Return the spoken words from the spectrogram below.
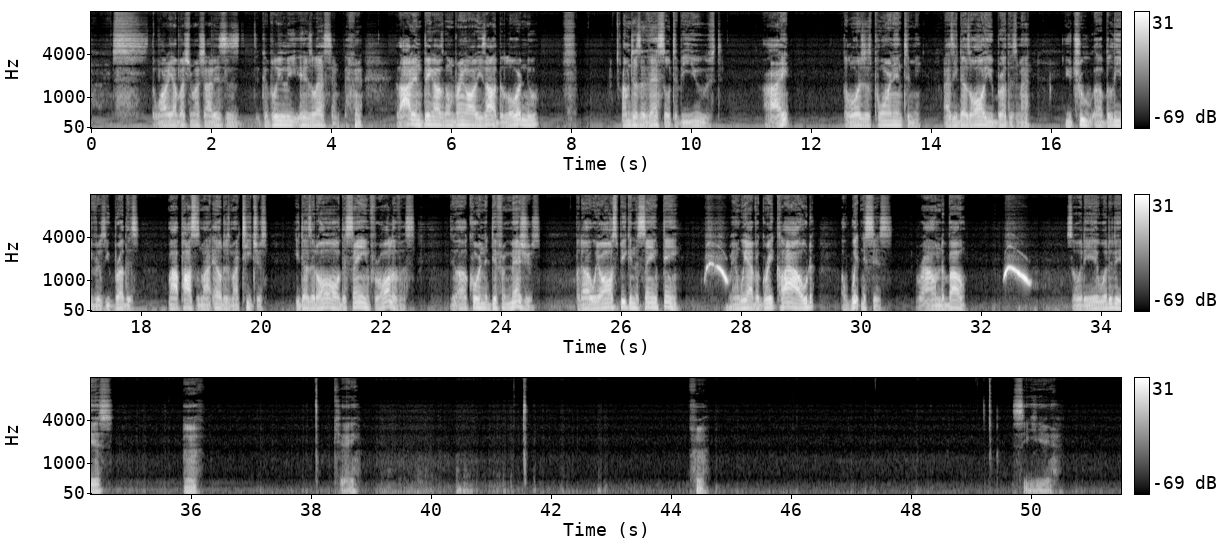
The water Yabashimashah, this is completely his lesson. I didn't think I was going to bring all these out. The Lord knew. I'm just a vessel to be used. All right? The Lord is just pouring into me as he does all you brothers, man. You true uh, believers, you brothers, my apostles, my elders, my teachers. He does it all the same for all of us uh, according to different measures. But uh, we're all speaking the same thing and we have a great cloud of witnesses round about. So it is what it is. Mm. Okay. Hmm. see here.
